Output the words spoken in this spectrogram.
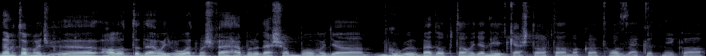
nem tudom, hogy ö, hallottad de hogy volt most felháborodás abból, hogy a Google bedobta, hogy a 4K-s tartalmakat hozzákötnék a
